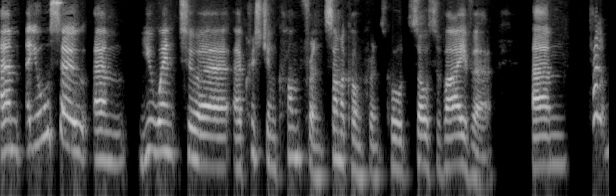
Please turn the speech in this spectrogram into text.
Um, you also um, you went to a, a, Christian conference, summer conference called Soul Survivor. Um, tell,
